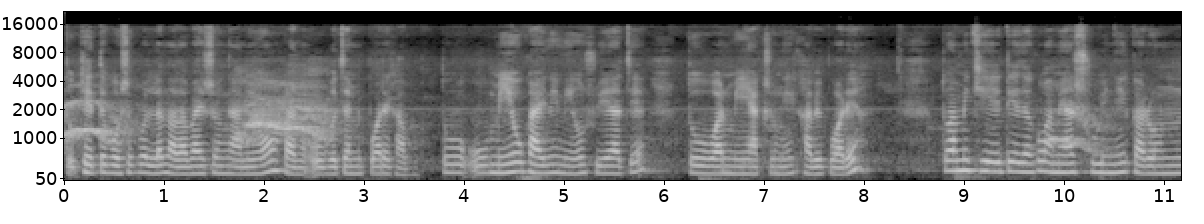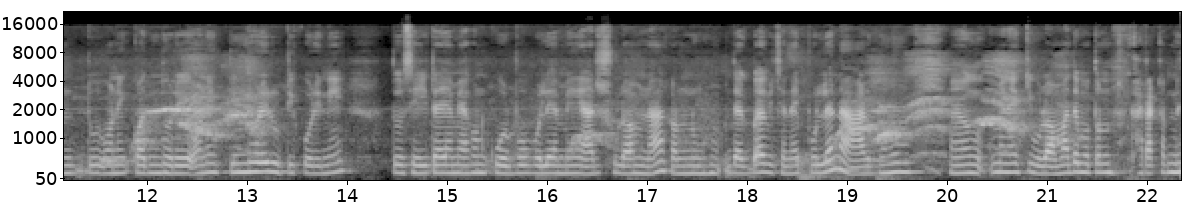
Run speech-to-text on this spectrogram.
তো খেতে বসে পড়লাম দাদাভাইয়ের সঙ্গে আমিও, কারণ ও বলছে আমি পরে খাব। তো ও মেয়েও খায়নি, মেয়েও শুয়ে আছে, তো আর মেয়ে একসঙ্গে খাবে পরে। তো আমি খেয়ে টেয়ে দেখো, আমি আর শুইনি, কারণ অনেক কদিন ধরে, অনেক দিন ধরে রুটি করিনি। তো সেইটাই আমি এখন করব বলে আমি আর শুলাম না। কারণ দেখবা বিছানায় পড়লে না আর ঘুম মানে কী বলব, আমাদের মতন খাটাখাটনি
